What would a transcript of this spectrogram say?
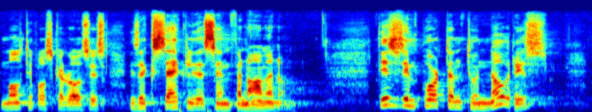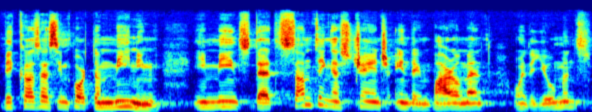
multiple sclerosis is exactly the same phenomenon. This is important to notice because has important meaning. It means that something has changed in the environment or in the humans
